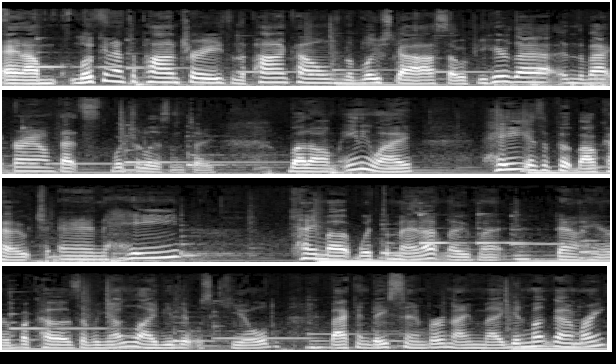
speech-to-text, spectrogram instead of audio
and I'm looking at the pine trees and the pine cones and the blue sky. So if you hear that in the background, that's what you're listening to. But um, anyway, he is a football coach and he came up with the Man Up movement down here because of a young lady that was killed back in December named Megan Montgomery.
